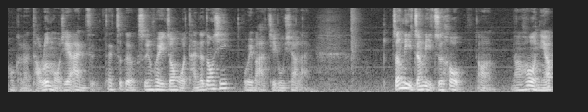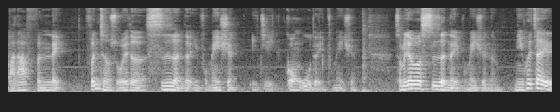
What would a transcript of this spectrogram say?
我可能讨论某些案子，在这个视讯会议中我谈的东西，我会把它记录下来，整理整理之后啊，然后你要把它分类，分成所谓的私人的 information 以及公务的 information。什么叫做私人的 information 呢？你会在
